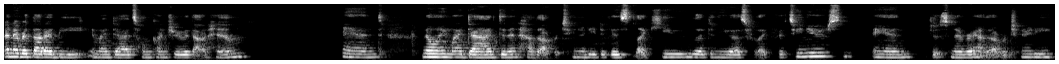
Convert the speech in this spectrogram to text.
I never thought I'd be in my dad's home country without him. And knowing my dad didn't have the opportunity to visit, like, he lived in the US for like 15 years and just never had the opportunity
